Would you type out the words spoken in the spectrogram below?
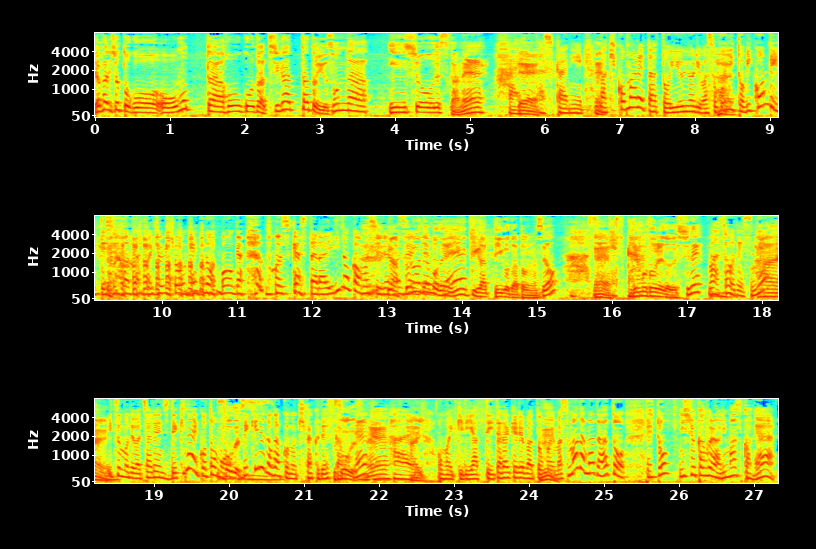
やっぱりちょっとこう思った方向とは違ったというそんな印象ですかね。はい、えー、確かに。巻き込まれたというよりはそこに飛び込んでいってしまったという表現の方が もしかしたらいいのかもしれませんけど、ね、それはでもね勇気があっていいことだと思いますよ。ああそうですか、えー、デモトレードですしね。まあそうですね、はい、いつもではチャレンジできないこともできるのがこの企画ですからね。そうですね。はい、はい、思いっきりやっていただければと思います。うん、まだまだあとえっと2週間ぐらいありますかね。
